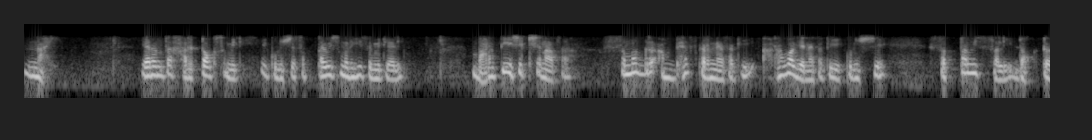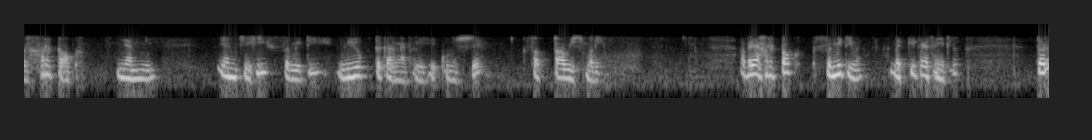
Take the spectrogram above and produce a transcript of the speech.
नाही. यानंतर हार्टॉक समिती एकोणीसशे सत्तावीसमध्ये ही समिती आली. भारतीय शिक्षणाचा समग्र अभ्यास करण्यासाठी आढावा घेण्यासाठी एकोणीसशे सत्तावीस साली डॉक्टर हरटॉक यांनी यांची ही समिती नियुक्त करण्यात आली एकोणीसशे सत्तावीसमध्ये. आता या हर्टॉक समितीनं नक्की काय सांगितलं? तर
